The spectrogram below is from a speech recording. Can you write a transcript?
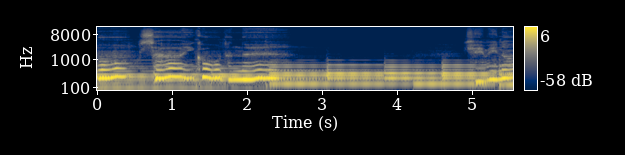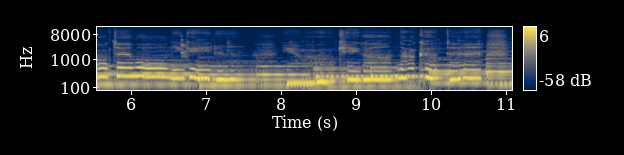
もう最後だね。君の手を握る勇気がなくて。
